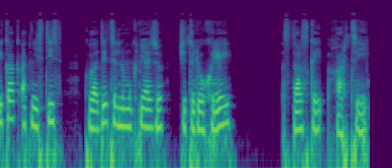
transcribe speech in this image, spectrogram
и как отнестись к владетельному князю четырех рей с царской хартией.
